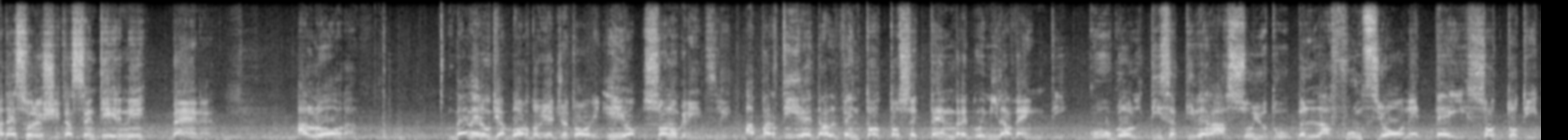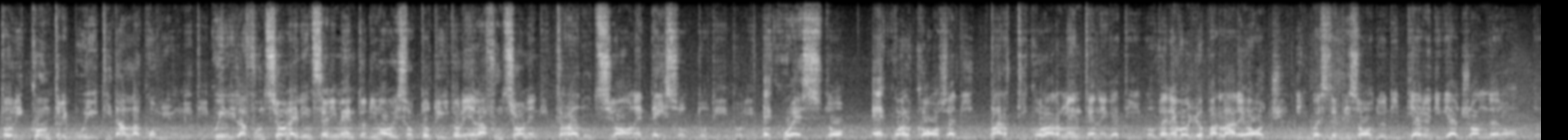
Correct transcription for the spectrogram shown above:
Adesso riuscite a sentirmi? Bene. Allora, Benvenuti a bordo, viaggiatori! Io sono Grizzly. A partire dal 28 settembre 2020 Google disattiverà su YouTube la funzione dei sottotitoli contribuiti dalla community, quindi la funzione di inserimento di nuovi sottotitoli e la funzione di traduzione dei sottotitoli. E questo è qualcosa di particolarmente negativo. Ve ne voglio parlare oggi, in questo episodio di Diario di Viaggio on the road.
